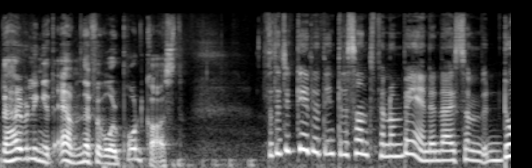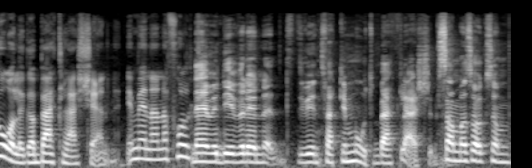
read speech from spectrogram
Det här är väl inget ämne för vår podcast? För jag tycker det är ett intressant fenomen, den där liksom dåliga backlashen. Jag menar när folk... Nej, men det är väl en, det är en tvärt emot backlash. Samma sak som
